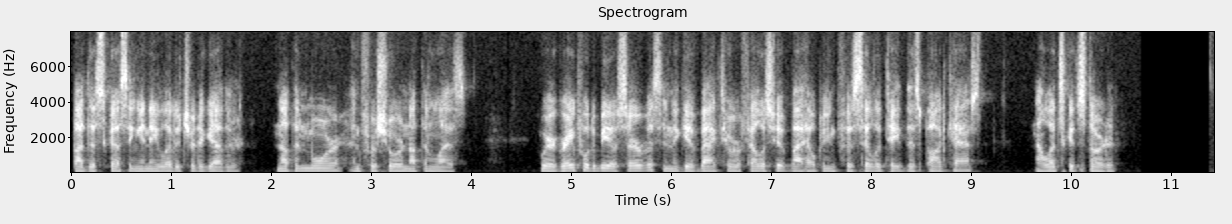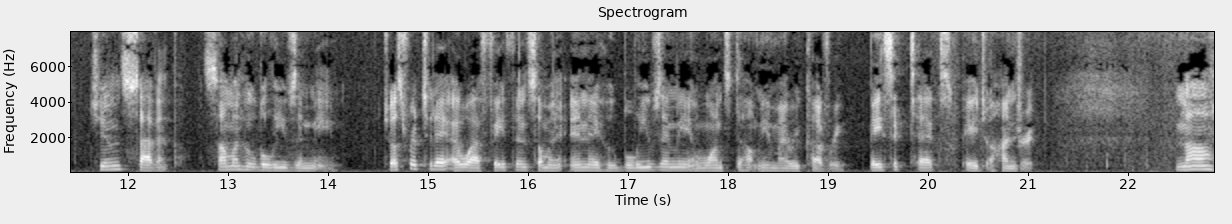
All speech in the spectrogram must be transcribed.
by discussing NA literature together. Nothing more, and for sure, nothing less. We are grateful to be of service and to give back to our fellowship by helping facilitate this podcast. Now let's get started. June 7th. Someone who believes in me. Just for today, I will have faith in someone in NA who believes in me and wants to help me in my recovery. Basic text, page 100. No,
